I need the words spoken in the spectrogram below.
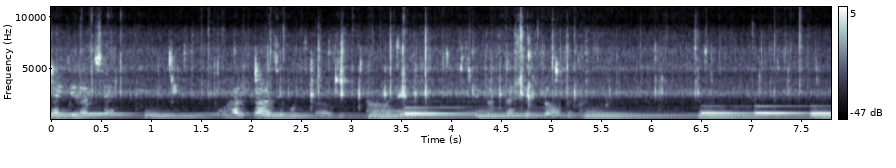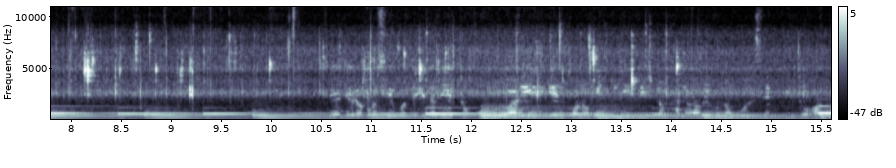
সাইজের আছে, একটু হালকা আছে করতে হবে, নাহলে ভেতরটা সেদ্ধ হবে না যেরকম সে করতে, এটা যেহেতু কুমড়ো আর এর কোনো কিন্তু নির্দিষ্ট ভালোভাবে কোনো গোল কিন্তু হবে।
